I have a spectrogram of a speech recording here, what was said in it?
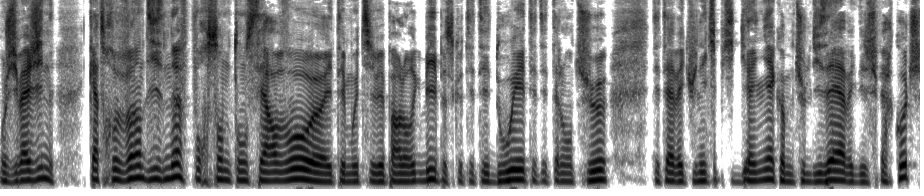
Bon, j'imagine 99% de ton cerveau euh, était motivé par le rugby parce que tu étais doué, tu étais talentueux, tu étais avec une équipe qui gagnait, comme tu le disais, avec des super coachs.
